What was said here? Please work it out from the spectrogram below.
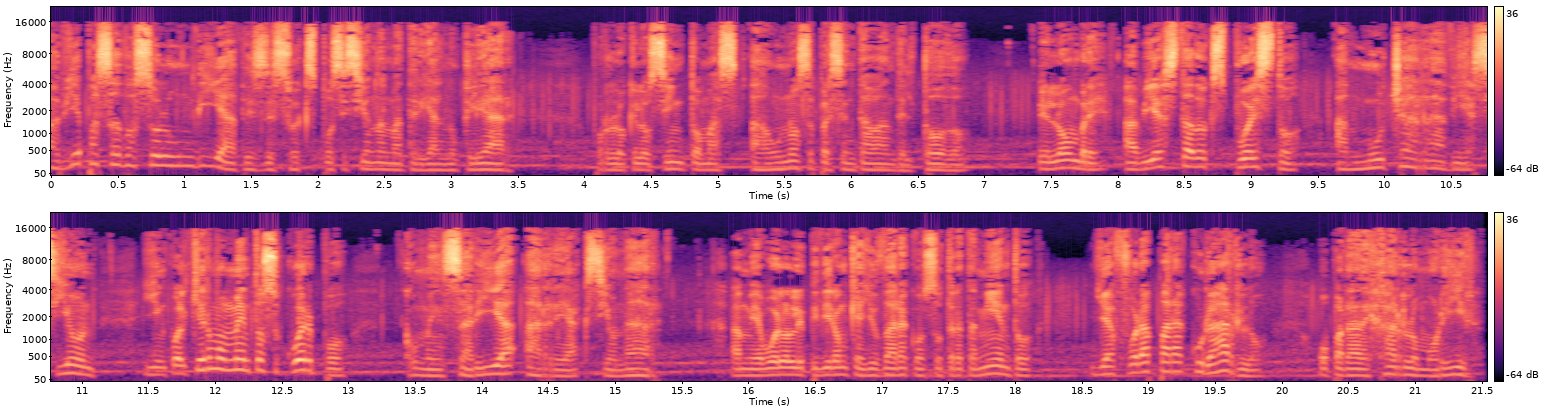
Había pasado solo un día desde su exposición al material nuclear, por lo que los síntomas aún no se presentaban del todo. El hombre había estado expuesto a mucha radiación y en cualquier momento su cuerpo comenzaría a reaccionar. A mi abuelo le pidieron que ayudara con su tratamiento, ya fuera para curarlo o para dejarlo morir.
